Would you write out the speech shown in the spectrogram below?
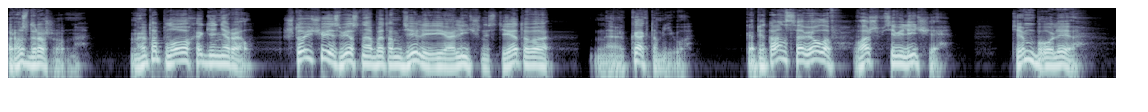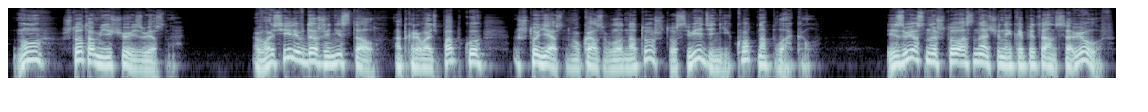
Раздраженно. «Это плохо, генерал. Что еще известно об этом деле и о личности этого... Э, как там его?» «Капитан Савелов, ваше всевеличие». «Тем более. Ну, что там еще известно?» Васильев даже не стал открывать папку, что ясно указывало на то, что сведений кот наплакал. Известно, что означенный капитан Савелов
